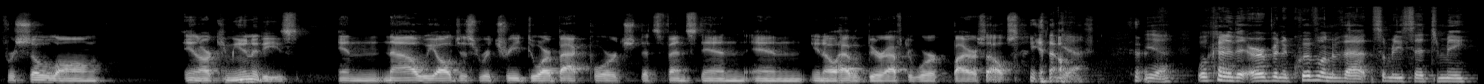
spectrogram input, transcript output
for so long in our communities. And now we all just retreat to our back porch that's fenced in and you know have a beer after work by ourselves you know? Yeah. Yeah. Well kind of the urban equivalent of that somebody said to me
